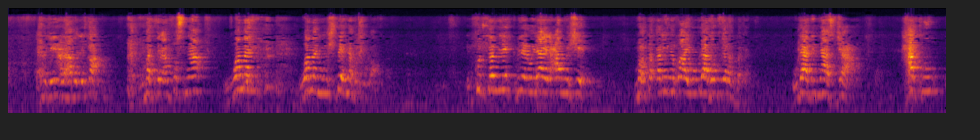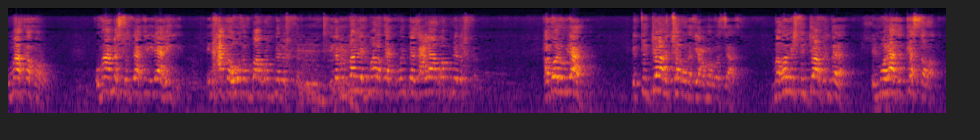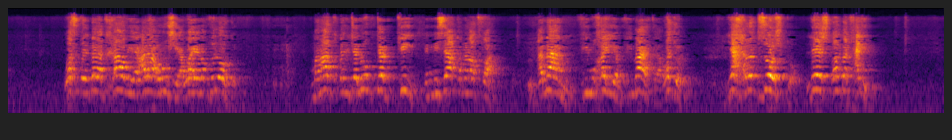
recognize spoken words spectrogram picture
إحنا جايين على هذا اللقاء. نمثل أنفسنا ومن ومن يشبهنا في الخطاب إن كنت تملك من الولاية العامة شيء معتقلين الرأي وأولادهم في رغبتك أولاد الناس جاعوا حكوا وما كفروا. وما مسوا الذات الإلهية. إن حكى هو غضبان ربنا بيغفر. إذا بتطلق مرتك وأنت زعلان ربنا بيغفر. هذول اولادنا التجار تشردت يا عمر رزاز ما ظلش تجار في البلد. المولات اتكسرت وسط البلد خاوية على عروشها وهي نبض الأردن. مناطق الجنوب تبكي النساء قبل الأطفال. أمامي في مخيم في ماكا رجل يحرق زوجته. ليش؟ طلبت حليب.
